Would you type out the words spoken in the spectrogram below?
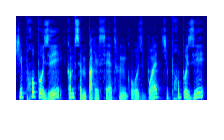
j'ai proposé, comme ça me paraissait être une grosse boîte, j'ai proposé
